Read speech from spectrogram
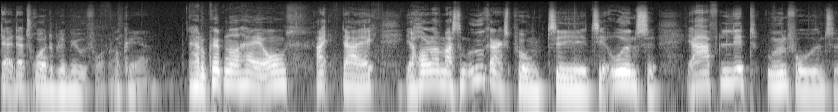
der, der tror jeg, det bliver mere udfordrende. Okay, ja. Har du købt noget her i Aarhus? Nej, det har jeg ikke. Jeg holder mig som udgangspunkt til, til Odense. Jeg har haft lidt uden for Odense.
